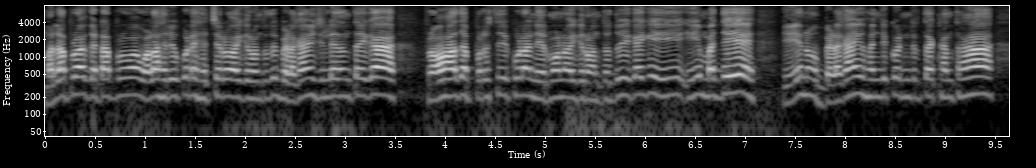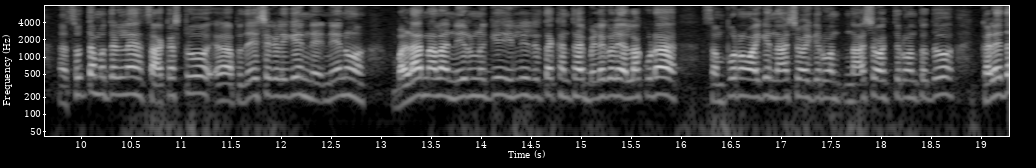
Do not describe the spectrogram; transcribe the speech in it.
ಮಲಪ್ರಭಾ, ಘಟಪ್ರಭಾ, ಒಳಹರಿವು ಕೂಡ ಹೆಚ್ಚಳವಾಗಿರುವಂಥದ್ದು. ಬೆಳಗಾವಿ ಜಿಲ್ಲೆಯಾದಂಥ ಈಗ ಪ್ರವಾಹದ ಪರಿಸ್ಥಿತಿ ಕೂಡ ನಿರ್ಮಾಣವಾಗಿರುವಂಥದ್ದು. ಹೀಗಾಗಿ ಈ- ಮಧ್ಯೆ ಏನು ಬೆಳಗಾವಿ ಹೊಂದಿಕೊಂಡಿರ್ತಕ್ಕಂತಹ ಸುತ್ತಮುತ್ತಲಿನ ಸಾಕಷ್ಟು ಪ್ರದೇಶಗಳಿಗೆ ನೆ- ನೇನು ಬಳ್ಳಾರಿ ನೀರು ನುಗ್ಗಿ ಇಲ್ಲಿ ಇರ್ತಕ್ಕಂತಹ ಬೆಳೆಗಳು ಎಲ್ಲ ಕೂಡ ಸಂಪೂರ್ಣವಾಗಿ ನಾಶವಾಗಿರುವಂತ ನಾಶವಾಗ್ತಿರುವಂಥದ್ದು ಕಳೆದ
